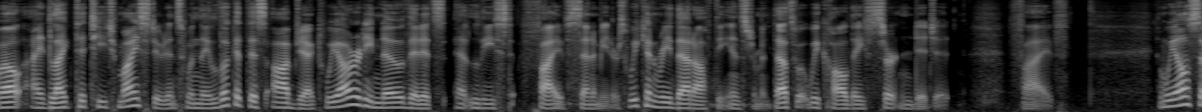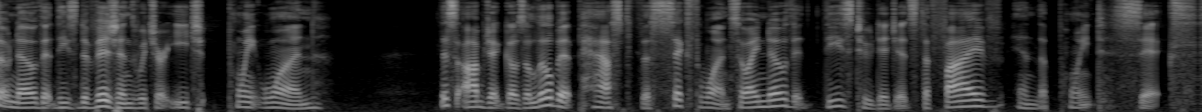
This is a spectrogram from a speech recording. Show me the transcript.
well, I'd like to teach my students when they look at this object, we already know that it's at least 5 centimeters. We can read that off the instrument. That's what we called a certain digit, 5. And we also know that these divisions, which are each 0.1, this object goes a little bit past the sixth one. So I know that these two digits, the 5 and the 0.6,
